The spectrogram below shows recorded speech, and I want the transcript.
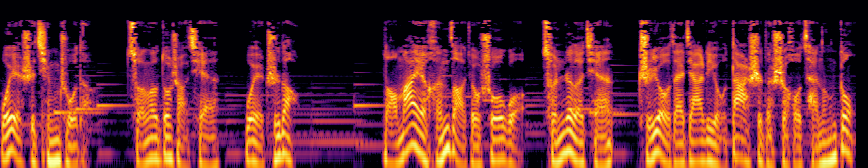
我也是清楚的，存了多少钱，我也知道。老妈也很早就说过，存着的钱。只有在家里有大事的时候才能动，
